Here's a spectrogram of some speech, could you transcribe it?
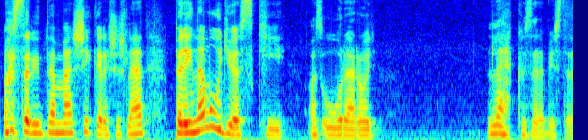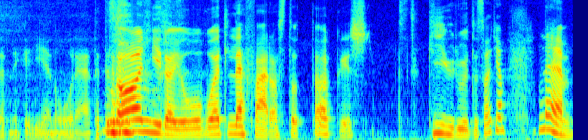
az szerintem már sikeres is lehet. Pedig nem úgy jössz ki az órára, hogy legközelebb is szeretnék egy ilyen órát. Tehát ez annyira jó volt, lefárasztottak, és kiürült az agyam. Nem,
